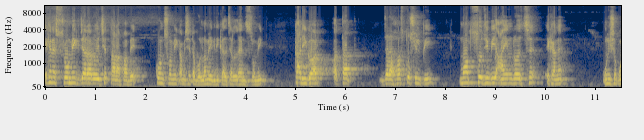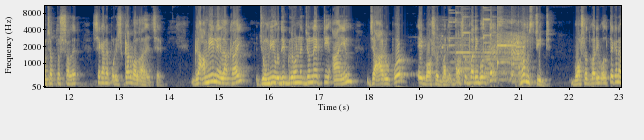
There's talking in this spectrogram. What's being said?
এখানে শ্রমিক যারা রয়েছে তারা পাবে। কোন শ্রমিক আমি সেটা বললাম এগ্রিকালচারাল ল্যান্ড শ্রমিক। কারিগর, অর্থাৎ যারা হস্তশিল্পী, মৎস্যজীবী আইন রয়েছে এখানে, উনিশশো পঁচাত্তর সালের। সেখানে পরিষ্কার বলা হয়েছে। গ্রামীণ এলাকায় জমি অধিগ্রহণের জন্য একটি আইন, যার উপর এই বসত বাড়ি বসত বাড়ি বলতে হোমস্টিড বসত বাড়ি বলতে এখানে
